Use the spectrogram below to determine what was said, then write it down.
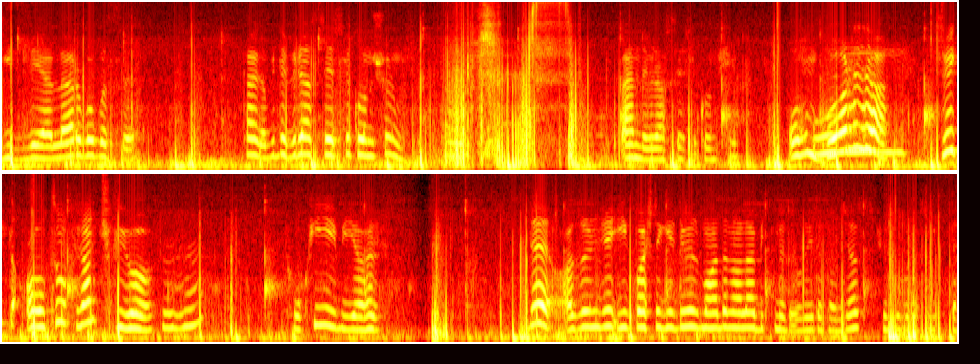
gizli yerler babası. Kanka bir de biraz sesli konuşur musun? Ben de biraz sesli konuşayım. Oğlum bu arada sürekli altın falan çıkıyor. Hı hı. Çok iyi bir yer. De az önce ilk başta girdiğimiz maden hala bitmedi. Orayı da kazacağız. Çünkü burası bitti.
